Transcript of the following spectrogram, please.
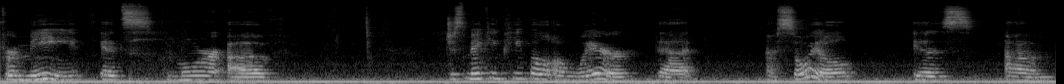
For me, it's more of just making people aware that a soil is um,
